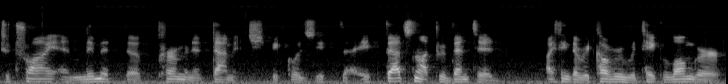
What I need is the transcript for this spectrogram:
to try and limit the permanent damage. Because if, if that's not prevented, I think the recovery would take longer,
